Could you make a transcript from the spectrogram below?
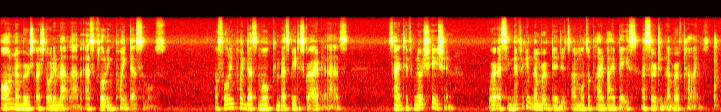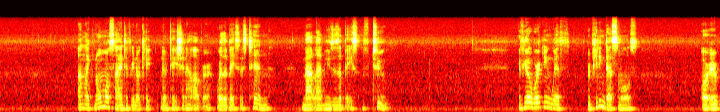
all numbers are stored in MATLAB as floating point decimals. A floating point decimal can best be described as scientific notation, where a significant number of digits are multiplied by a base a certain number of times. Unlike normal scientific notation, however, where the base is 10, MATLAB uses a base of 2. If you are working with repeating decimals or,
